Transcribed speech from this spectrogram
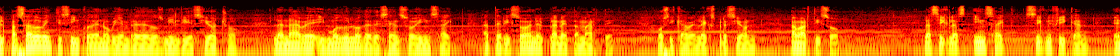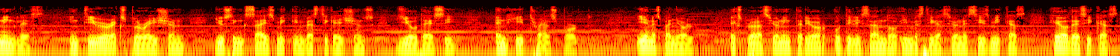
El pasado 25 de noviembre de 2018, la nave y módulo de descenso InSight aterrizó en el planeta Marte, o si cabe la expresión, amartizó. Las siglas InSight significan, en inglés, Interior Exploration Using Seismic Investigations, Geodesy and Heat Transport, y en español, Exploración Interior utilizando investigaciones sísmicas, geodésicas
